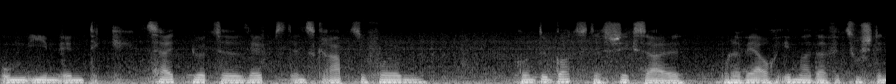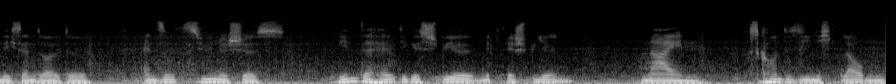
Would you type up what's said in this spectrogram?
um ihm in Tick Zeitkürze selbst ins Grab zu folgen? Konnte Gott das Schicksal oder wer auch immer dafür zuständig sein sollte, ein so zynisches, hinterhältiges Spiel mit ihr spielen? Nein, das konnte sie nicht glauben.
